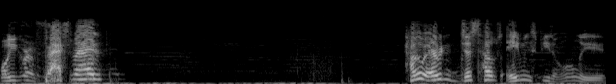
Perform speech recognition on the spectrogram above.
Oh, you going fast, man? How come everything just helps aiming speed only?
